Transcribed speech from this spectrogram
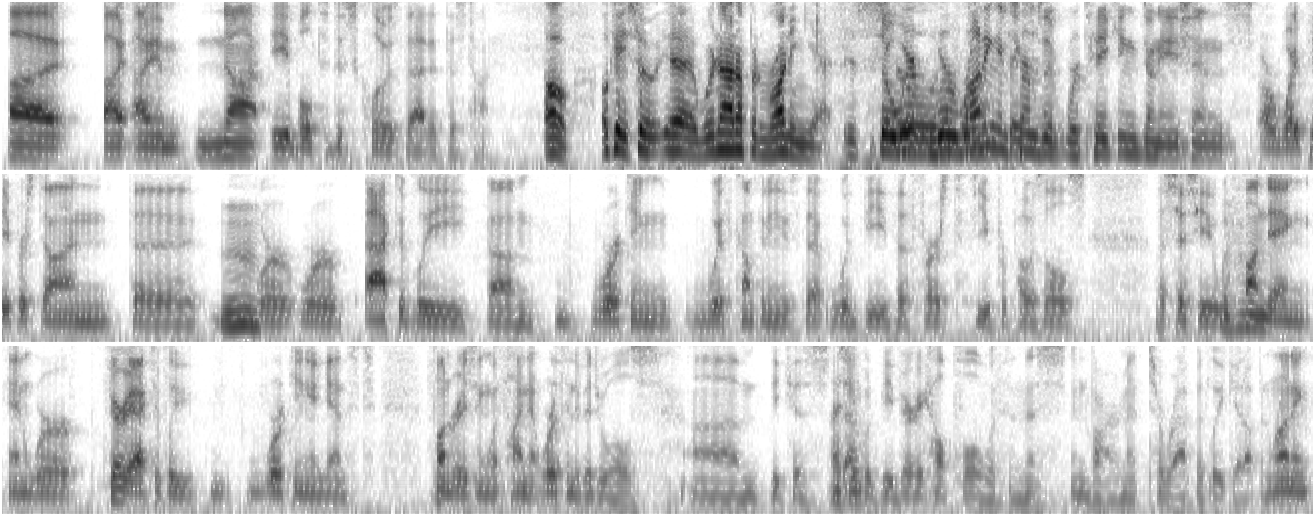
Uh, I, I am not able to disclose that at this time. Oh, okay. So yeah, we're not up and running yet. so we're we're running in terms of we're taking donations. Our white paper's done. The mm-hmm. we're we're actively um, working with companies that would be the first few proposals associated with mm-hmm. funding, and we're very actively working against fundraising with high net worth individuals um, because I that see. would be very helpful within this environment to rapidly get up and running.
